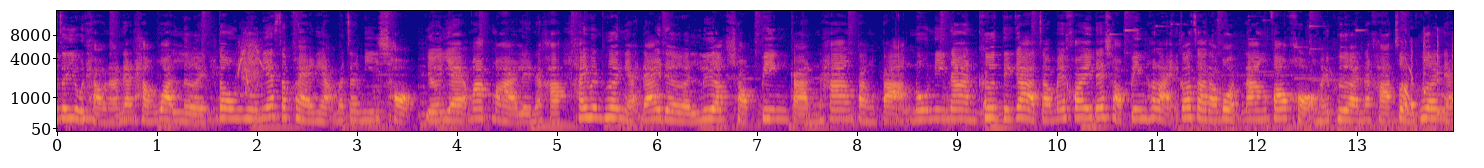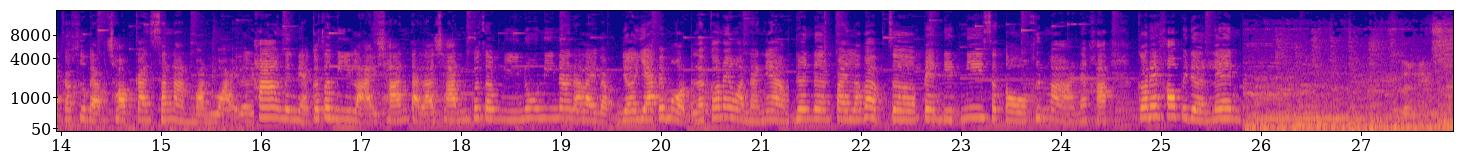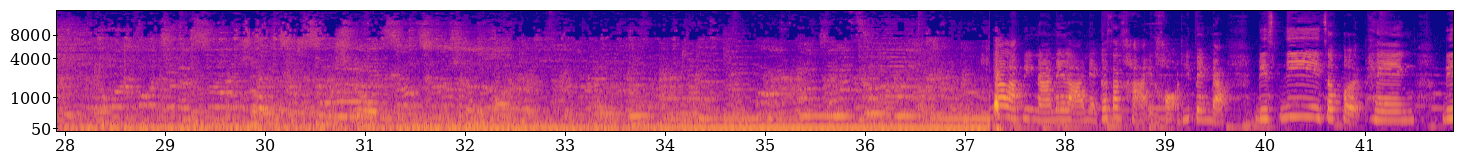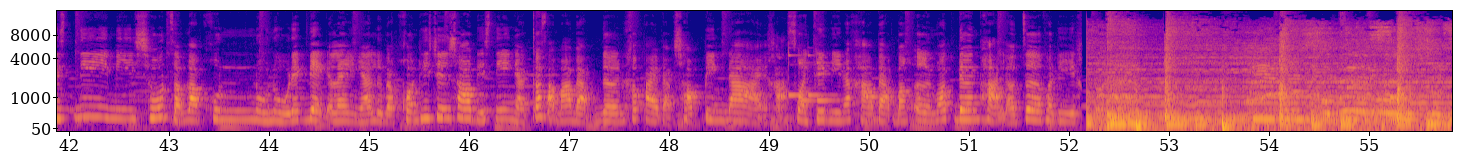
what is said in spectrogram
คือจะอยู่แถวนั้นเนี่ยทั้งวันเลย ตรงยูเนียนสแควร์เนี่ยมันจะมีช็อปเยอะแยะมากมายเลยนะคะ ให้เพื่อนๆเนี่ยได้เดินเลือกช้อปปิ้งกันห้างต่างๆนู่นนี่นั่น คือติ๊กอะจจะไม่ค่อยได้ช้อปปิ้งเท่าไหร่ก็จะรับบทนั่งเฝ้าของให้เพื่อนนะคะ ส่วนเพื่อนเนี่ยก็คือแบบช็อปกันสนั่นวันไหวเลย ห้างหนึ่งเนี่ยก็จะมีหลายชั้นแต่ละชั้นก็จะมีนู่นนี่นั่นอะไรแบบเยอะแยะไปหมด แล้วก็ในวันนั้นเนี่ยเดินเดินๆไปแล้วแบบเจอเป็นดิสนีย์สโตร์ขึ้นมานะคะ ก็ได้เข้าไปเดินเล่น So we're still, we're still alive. น่ารักดีนะในร้านเนี่ยก็จะขายของที่เป็นแบบดิสนีย์จะเปิดเพลงดิสนีย์มีชุดสำหรับคุณหนูหนูๆเด็กๆ อะไรอย่างเงี้ยหรือแบบคนที่ชื่นชอบดิสนีย์เนี่ยก็สามารถแบบเดินเข้าไปแบบช้อปปิ้งได้ค่ะ ส่วนคลิปนี้นะคะ แบบบังเอิญว่าเดินผ่านแล้วเจอพอดีค่ะ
